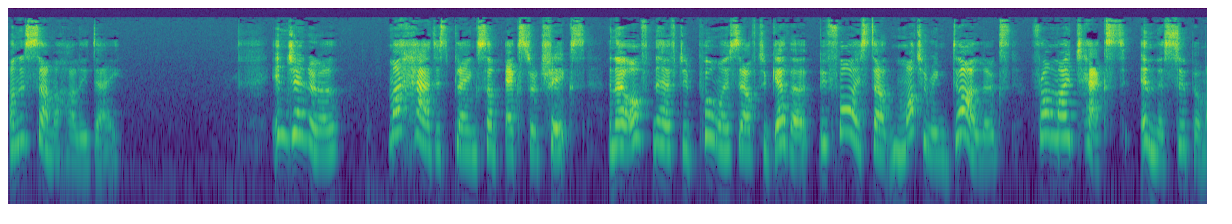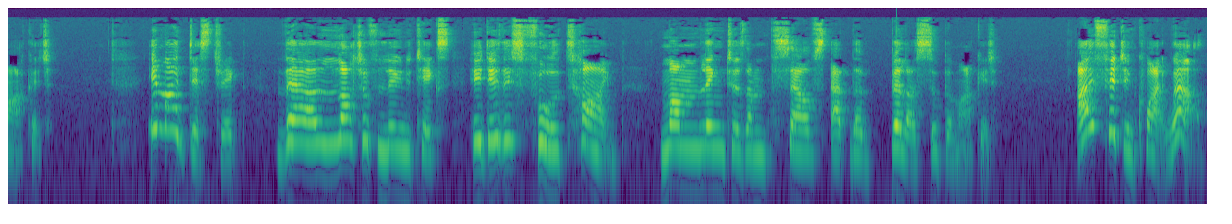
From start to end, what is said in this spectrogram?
on a summer holiday. In general, my head is playing some extra tricks, and I often have to pull myself together before I start muttering dialogues from my text in the supermarket. In my district, there are a lot of lunatics who do this full time, mumbling to themselves at the Billa supermarket. I fit in quite well.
